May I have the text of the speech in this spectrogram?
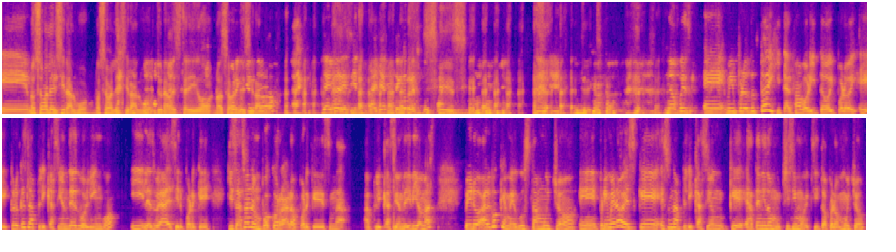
Eh, no se vale decir algo, no se vale decir algo. De una vez te digo, no se vale decir algo. Ya iba a decir, ya no tengo respuesta. Sí, sí. no, pues eh, mi producto digital favorito hoy por hoy eh, creo que es la aplicación de Duolingo y les voy a decir porque quizás suene un poco raro porque es una aplicación de idiomas, pero algo que me gusta mucho, eh, primero es que es una aplicación que ha tenido muchísimo éxito, pero mucho,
